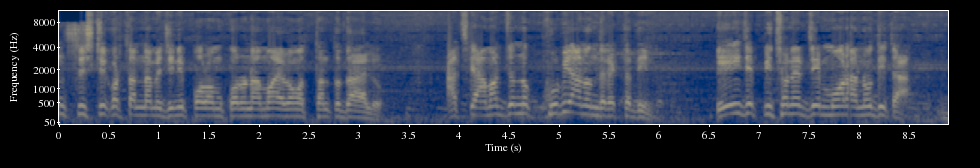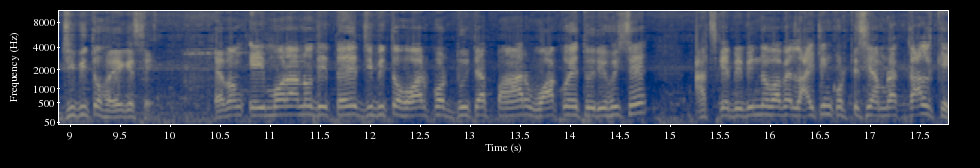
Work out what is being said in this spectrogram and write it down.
মহান সৃষ্টিকর্তার নামে যিনি পরম করুণাময় এবং অত্যন্ত দয়ালু। আজকে আমার জন্য খুবই আনন্দের একটা দিন। এই যে পিছনের যে মরা নদীটা জীবিত হয়ে গেছে এবং এই মরা নদীতে জীবিত হওয়ার পর দুইটা পার ওয়াকওয়ে তৈরি হয়েছে আজকে বিভিন্নভাবে লাইটিং করতেছি আমরা। কালকে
